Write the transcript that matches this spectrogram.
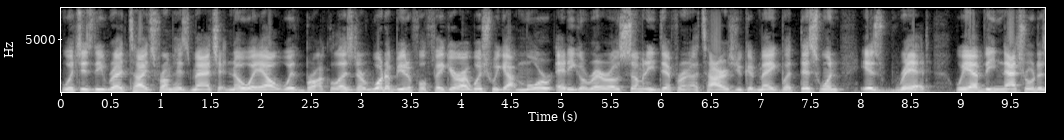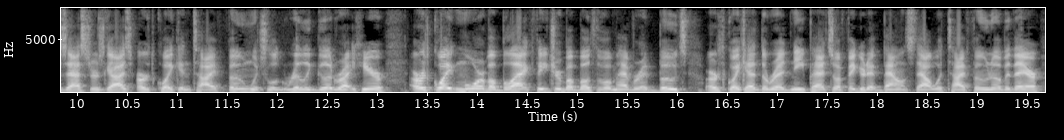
which is the red tights from his match at No Way Out with Brock Lesnar. What a beautiful figure. I wish we got more Eddie Guerrero. So many different attires you could make, but this one is red. We have the natural disasters guys, Earthquake and Typhoon, which look really good right here. Earthquake, more of a black feature, but both of them have red boots. Earthquake had the red knee pad, so I figured it balanced out with Typhoon over there.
